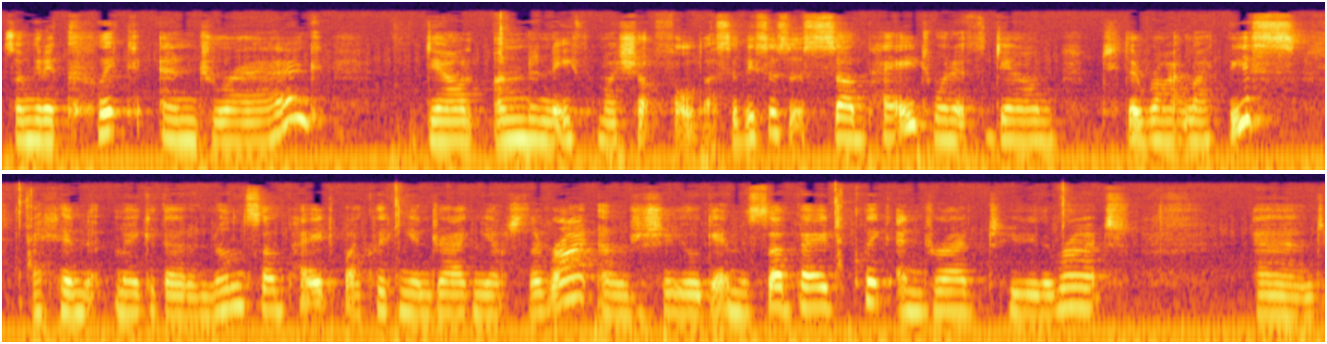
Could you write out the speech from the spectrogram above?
So I'm going to click and drag down underneath my shop folder. So this is a sub page when it's down to the right like this. I can make that a non-sub page by clicking and dragging out to the right and I'll just show you again the sub page, click and drag to the right and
